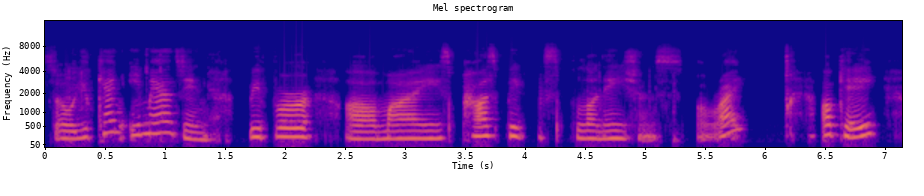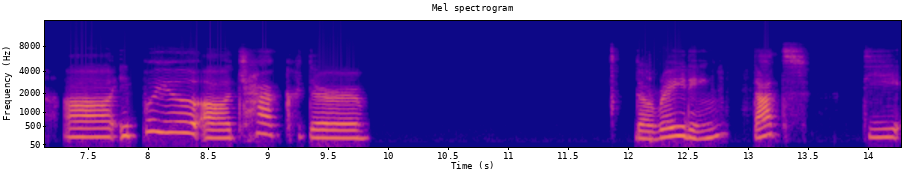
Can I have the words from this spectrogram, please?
So you can imagine before uh, my specific explanations, all right? Okay, uh, if you uh, check the the rating that's the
